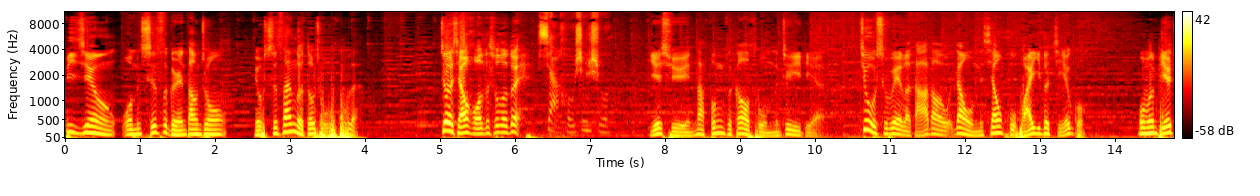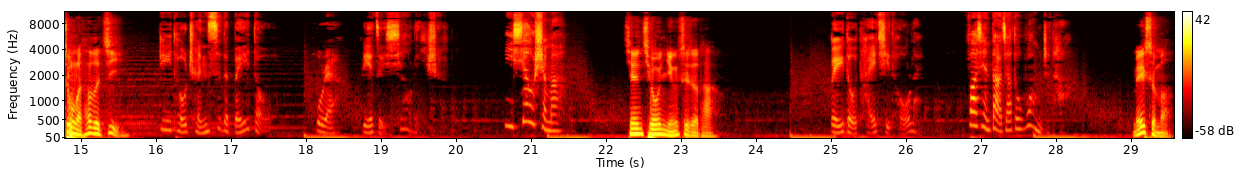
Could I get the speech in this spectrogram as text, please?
毕竟我们十四个人当中……”有十三个都是无辜的，这小伙子说的对。夏侯生说：“也许那疯子告诉我们这一点，就是为了达到让我们相互怀疑的结果。我们别中了他的计。”低头沉思的北斗忽然咧嘴笑了一声：“你笑什么？”千秋凝视着他。北斗抬起头来，发现大家都望着他。没什么。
